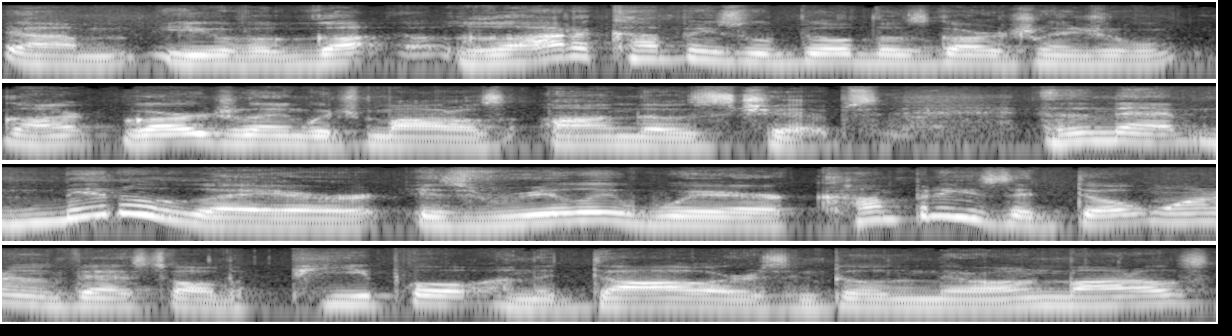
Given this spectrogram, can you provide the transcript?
um, you have a, lo- a, lot of companies will build those large language, large language models on those chips. And then that middle layer is really where companies that don't want to invest all the people and the dollars in building their own models,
